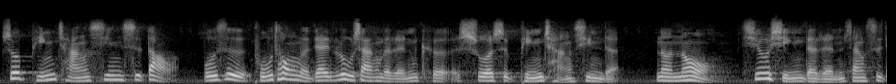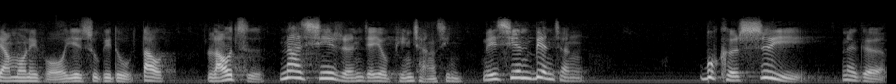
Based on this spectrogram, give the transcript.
说平常心是道，不是普通的在路上的人可说是平常性的。No No。修行的人，像释迦牟尼佛、耶稣基督、到老子，那些人也有平常心。你先变成不可思议那个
